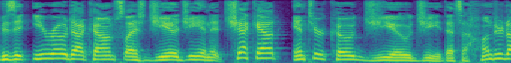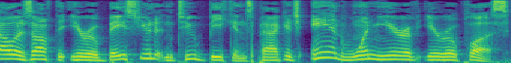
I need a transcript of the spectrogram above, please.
Visit Eero.com slash GOG and at checkout, enter code GOG. That's $100 off the Eero base unit and two beacons package and one year of Eero Plus.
